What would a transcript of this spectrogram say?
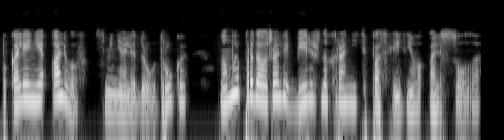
Поколения альвов сменяли друг друга, но мы продолжали бережно хранить последнего альсола.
